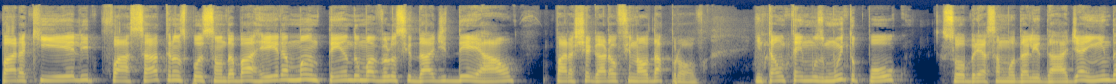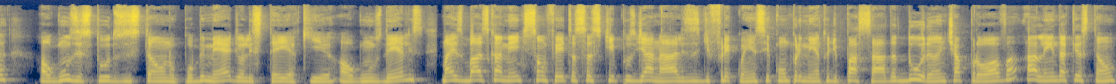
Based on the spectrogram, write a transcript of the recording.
para que ele faça a transposição da barreira mantendo uma velocidade ideal para chegar ao final da prova. Então temos muito pouco sobre essa modalidade ainda. Alguns estudos estão no PubMed, eu listei aqui alguns deles, mas basicamente são feitos esses tipos de análises de frequência e comprimento de passada durante a prova, além da questão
